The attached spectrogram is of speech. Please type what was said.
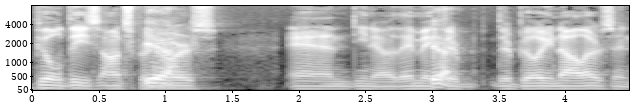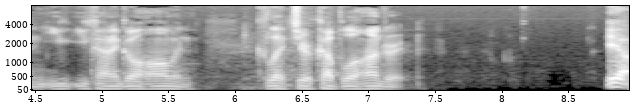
build these entrepreneurs yeah. and you know they make yeah. their their billion dollars and you, you kind of go home and collect your couple of hundred yeah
